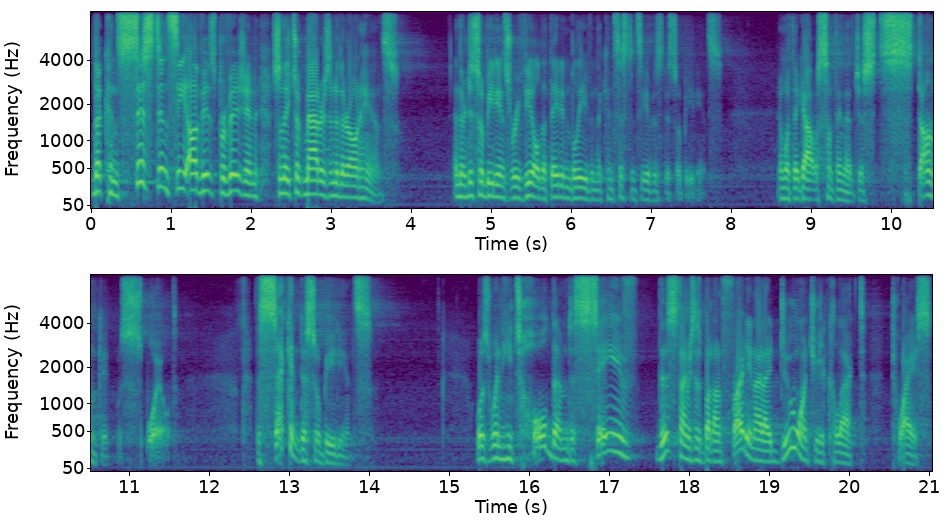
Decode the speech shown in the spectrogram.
the consistency of his provision, so they took matters into their own hands. And their disobedience revealed that they didn't believe in the consistency of his disobedience. And what they got was something that just stunk, it was spoiled. The second disobedience was when he told them to save, this time he says, But on Friday night, I do want you to collect twice,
